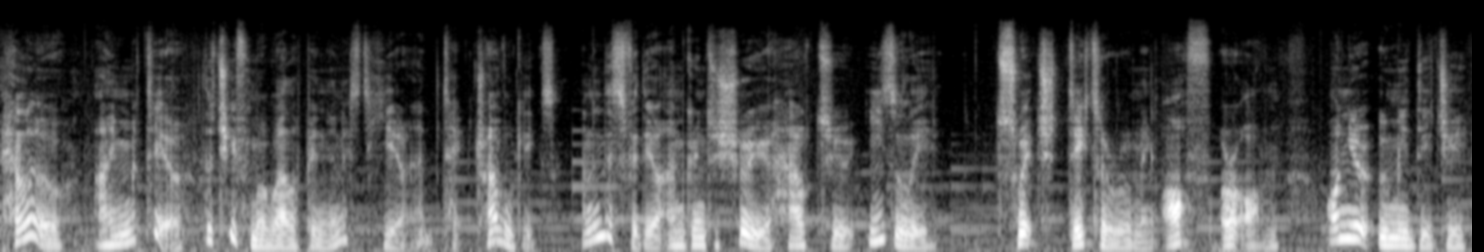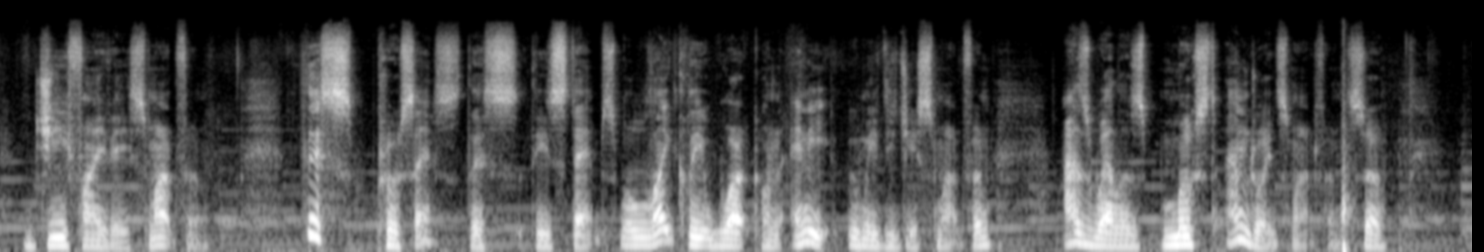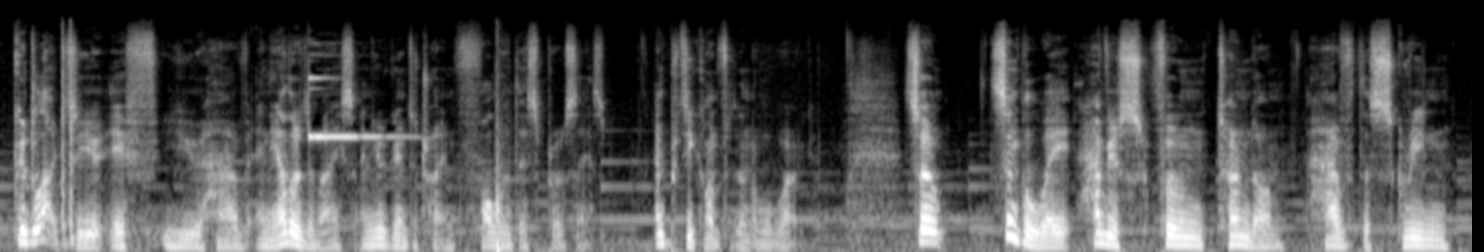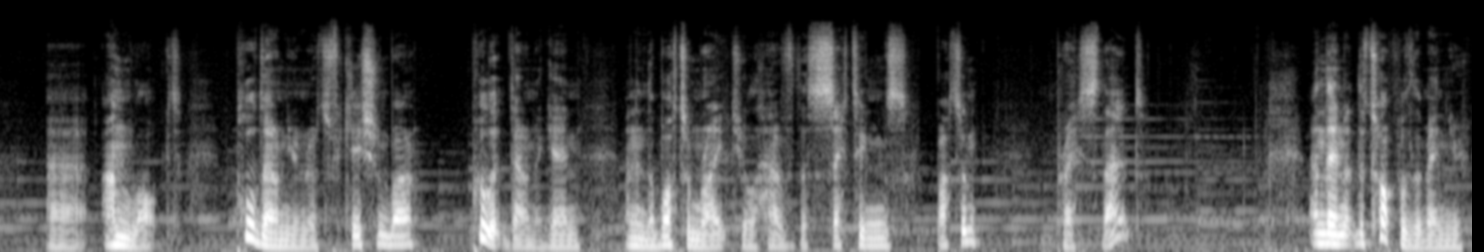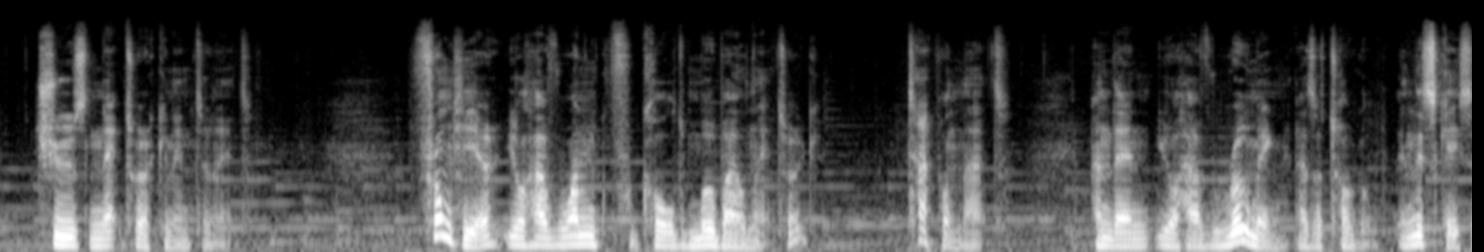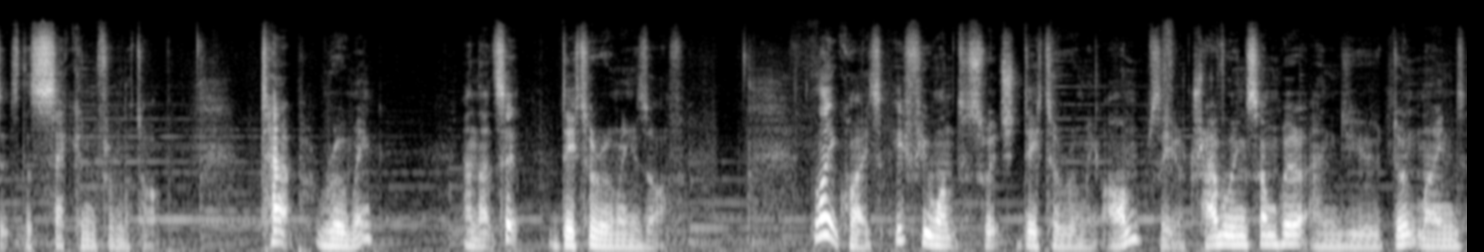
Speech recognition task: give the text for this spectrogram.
Hello, I'm Matteo, the Chief Mobile Opinionist here at Tech Travel Geeks, and in this video I'm going to show you how to easily switch data roaming off or on on your UmiDigi G5A smartphone. This process, this, these steps, will likely work on any UmiDigi smartphone as well as most Android smartphones. So good luck to you if you have any other device and you're going to try and follow this process. I'm pretty confident it will work. So simple way, have your phone turned on, have the screen uh, unlocked, pull down your notification bar, pull it down again, and in the bottom right you'll have the settings button. Press that. And then at the top of the menu, choose network and internet. From here, you'll have one called mobile network. Tap on that, and then you'll have roaming as a toggle. In this case, it's the second from the top. Tap roaming, and that's it. Data roaming is off. Likewise, if you want to switch data roaming on, say you're traveling somewhere and you don't mind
